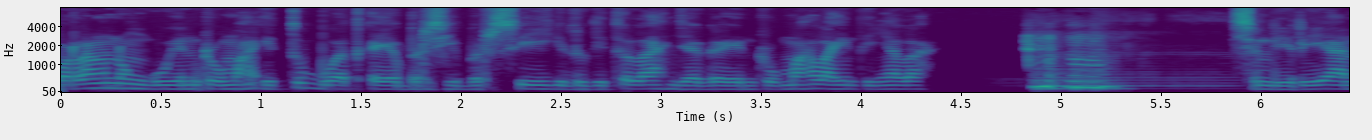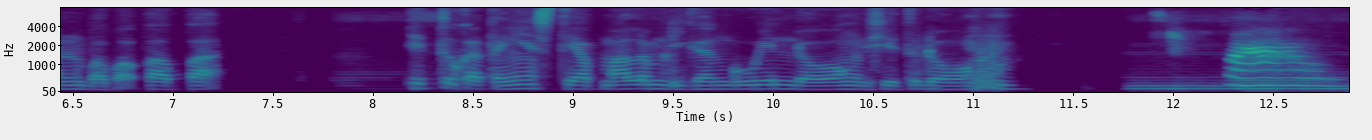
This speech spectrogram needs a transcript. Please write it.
orang nungguin rumah itu buat kayak bersih-bersih gitu-gitulah, jagain rumah lah intinya lah. mm-mm. Sendirian bapak-bapak. Itu katanya setiap malam digangguin dong di situ dong. Wow.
